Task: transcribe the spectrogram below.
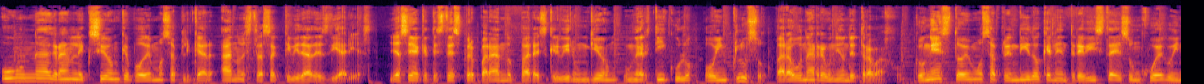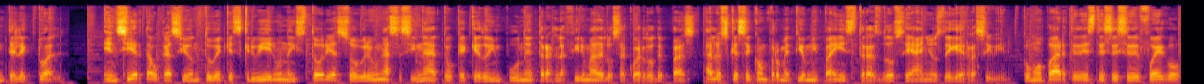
una gran lección que podemos aplicar a nuestras actividades diarias, ya sea que te estés preparando para escribir un guion, un artículo o incluso para una reunión de trabajo. Con esto hemos aprendido que la entrevista es un juego intelectual, en cierta ocasión tuve que escribir una historia sobre un asesinato que quedó impune tras la firma de los acuerdos de paz a los que se comprometió mi país tras 12 años de guerra civil. Como parte de este cese de fuego,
